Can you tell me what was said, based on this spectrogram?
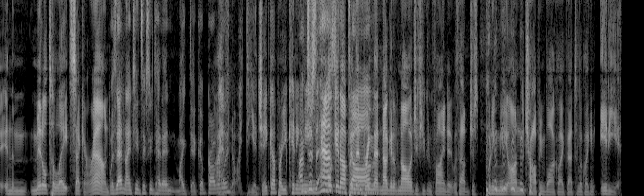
in the middle to late second round. Was that 1960 tight end Mike Ditka? Probably. I have no idea, Jacob. Are you kidding I'm me? just you look it up and then bring that nugget of knowledge if you can find it without just putting me on the chopping block like that to look like an idiot.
